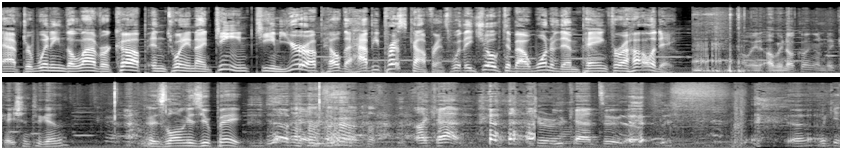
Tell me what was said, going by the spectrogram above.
After winning the Laver Cup in 2019, Team Europe held a happy press conference where they joked about one of them paying for a holiday. Are we, are we not going on vacation together? As long as you pay. okay. I can. Sure. You can too, though. We can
